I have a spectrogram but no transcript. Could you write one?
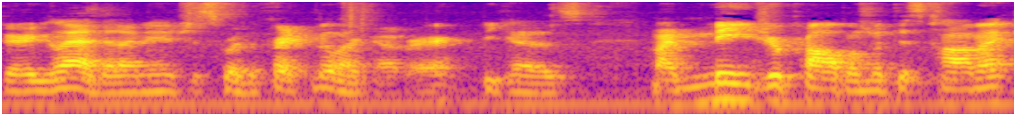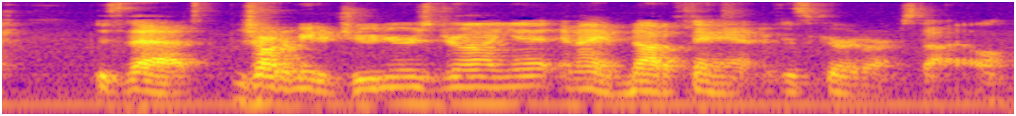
Very glad that I managed to score the Frank Miller cover because my major problem with this comic is that John Romita Jr. is drawing it, and I am not a fan of his current art style.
